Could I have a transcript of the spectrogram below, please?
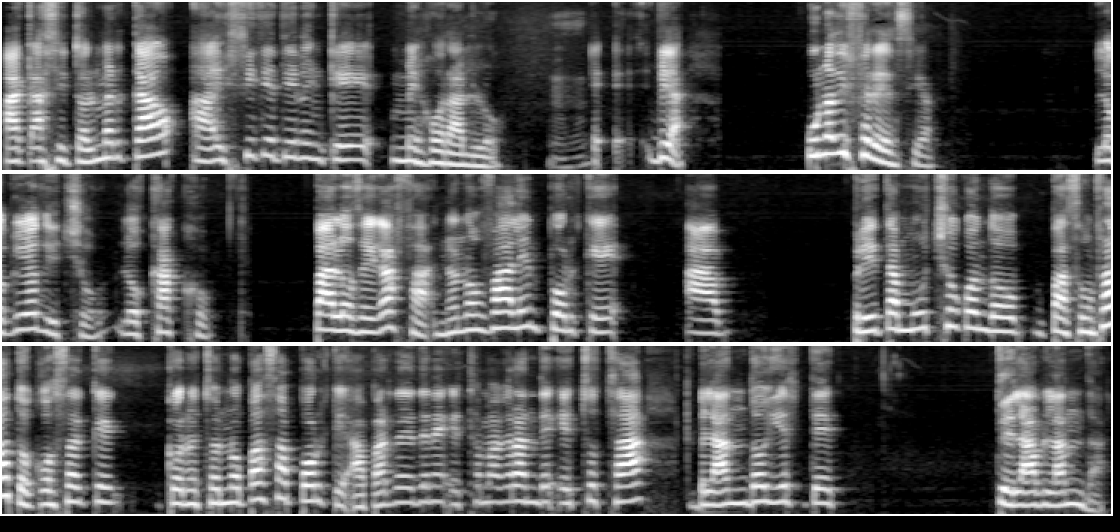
a casi todo el mercado, ahí sí que tienen que mejorarlo. Eh, eh, mira, una diferencia. Lo que yo he dicho, los cascos. Para los de gafas no nos valen porque aprieta mucho cuando pasa un rato, cosa que con estos no pasa porque aparte de tener esto más grande, esto está blando y es de tela blanda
